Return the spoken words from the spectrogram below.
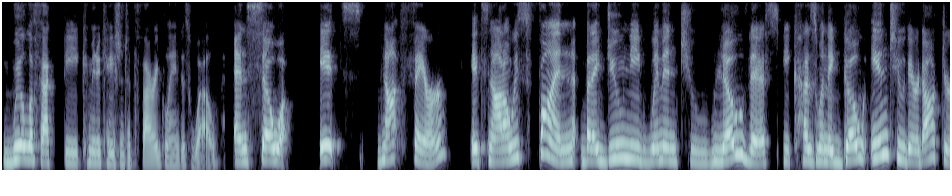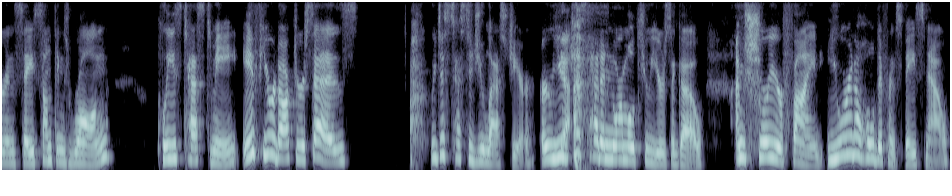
will affect the communication to the thyroid gland as well. And so it's not fair. It's not always fun, but I do need women to know this because when they go into their doctor and say something's wrong, please test me. If your doctor says, oh, we just tested you last year, or you yeah. just had a normal two years ago, I'm sure you're fine. You are in a whole different space now.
